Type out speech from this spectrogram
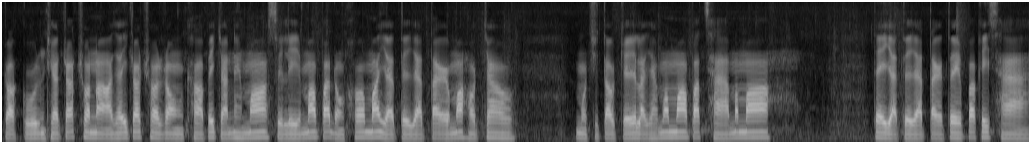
có cô theo cho cho nó cho cho rong kho bây giờ này, mò xử lý, mò bắt đồng kho mò giờ tề giờ tờ, mò hỗ trợ một chỉ tàu kế là giờ mò mò bắt xà, mò mò tề giờ tề giờ tờ, tề bắt cái xà.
